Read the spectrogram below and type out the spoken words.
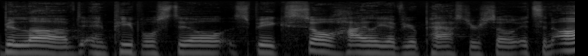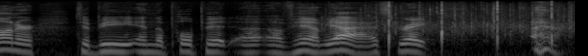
beloved, and people still speak so highly of your pastor. So it's an honor to be in the pulpit uh, of him. Yeah, it's great.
